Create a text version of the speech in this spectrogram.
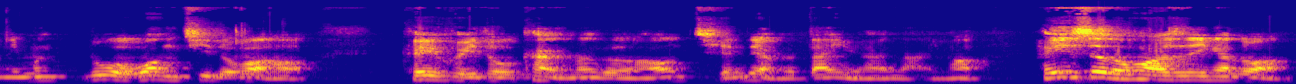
你们如果忘记的话哈，可以回头看那个好像前两个单元还是哪一哈？黑色的话是应该多少？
